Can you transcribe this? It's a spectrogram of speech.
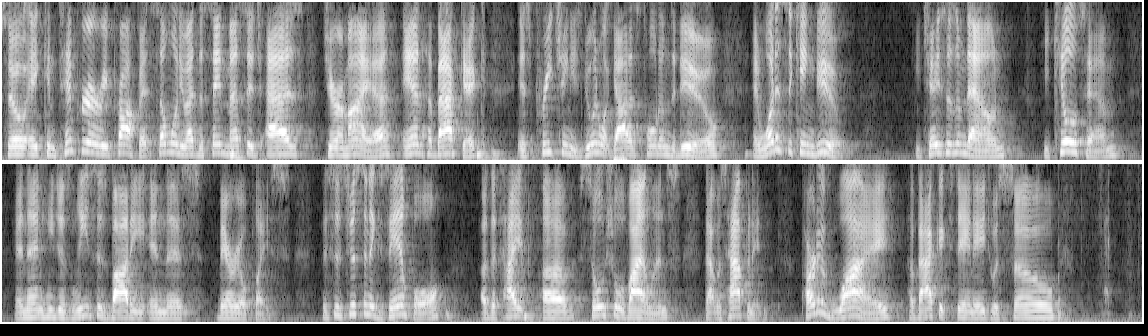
So, a contemporary prophet, someone who had the same message as Jeremiah and Habakkuk, is preaching. He's doing what God has told him to do. And what does the king do? He chases him down, he kills him, and then he just leaves his body in this burial place. This is just an example of the type of social violence that was happening. Part of why Habakkuk's day and age was so,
